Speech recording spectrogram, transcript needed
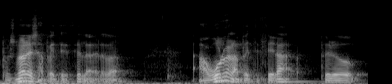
pues no les apetece, la verdad. A alguno le apetecerá, pero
